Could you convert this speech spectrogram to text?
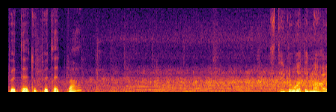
Peut-être ou peut-être pas. C'était long à démarrer.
